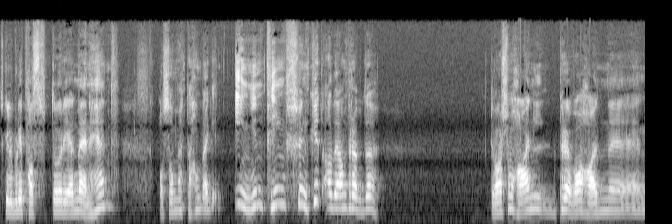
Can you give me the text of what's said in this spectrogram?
skulle bli pastor i en menighet. Og så møtte han veggen. Ingenting funket av det han prøvde. Det var som å prøve å ha en, en,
